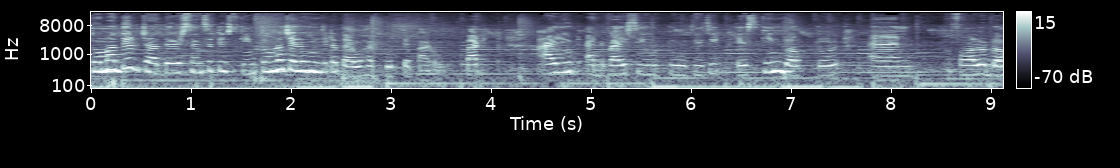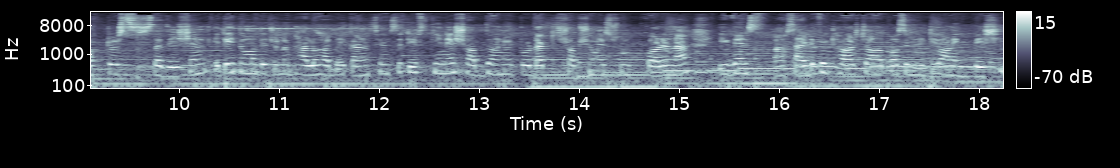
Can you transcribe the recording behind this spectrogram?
তোমাদের যাদের সেন্সিটিভ স্কিন তোমরা চাইলেও কিন্তু এটা ব্যবহার করতে পারো। But I would advise you to visit a skin doctor and follow doctor suggestion এটাই তোমাদের জন্য ভালো হবে। কারণ সেন্সিটিভ স্কিনে সব ধরনের প্রোডাক্ট সবসময় স্যুট করে না। ইভেন সাইড এফেক্ট হওয়ার পসিবিলিটি অনেক বেশি।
